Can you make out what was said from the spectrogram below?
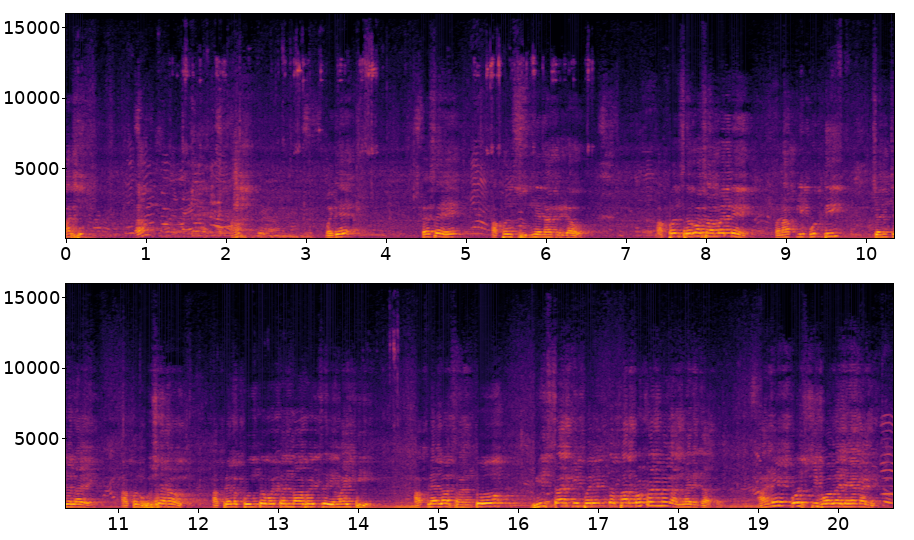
अशी म्हणजे कसं आहे आपण शून्य नागरिक आहोत. आपण सर्वसामान्य पण आपली बुद्धी चंचल आहे. आपण हुशार आहोत. आपल्याला कोणतं बटन दाबायचं हे माहिती आपल्याला सांगतो वीस तारखेपर्यंत फार लोटांना घालणार आहेत आता अनेक गोष्टी बोलायला येणार. आहेत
